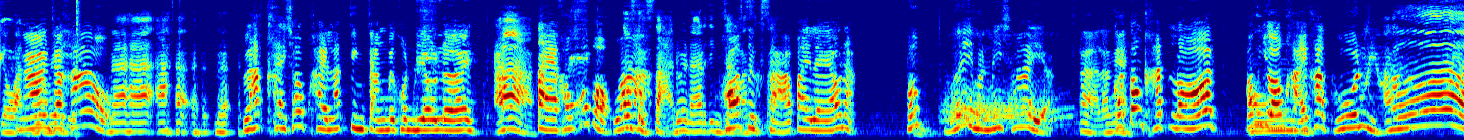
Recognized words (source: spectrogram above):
อย่าหวานงานทั่วไม่จะดีเข้า นะฮะอ่ารักใครชอบใครรักจริงจังไปคนเดียวเลย อ่าแต่เขาก็บอกว่า ต้องศึกษาด้วยนะจริงพจัองศึกษาไปแล้วน่ะปุ๊บเฮ้ยมันไม่ใช่อะ อ่าแล้วไงก็ต้องคัดลอส ต้องโอ้ยอมขายขาดทุน เออ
